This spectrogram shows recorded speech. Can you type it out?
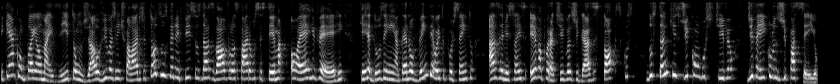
E quem acompanha o Mais Iton já ouviu a gente falar de todos os benefícios das válvulas para o sistema ORVR, que reduzem em até 98% as emissões evaporativas de gases tóxicos dos tanques de combustível de veículos de passeio.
